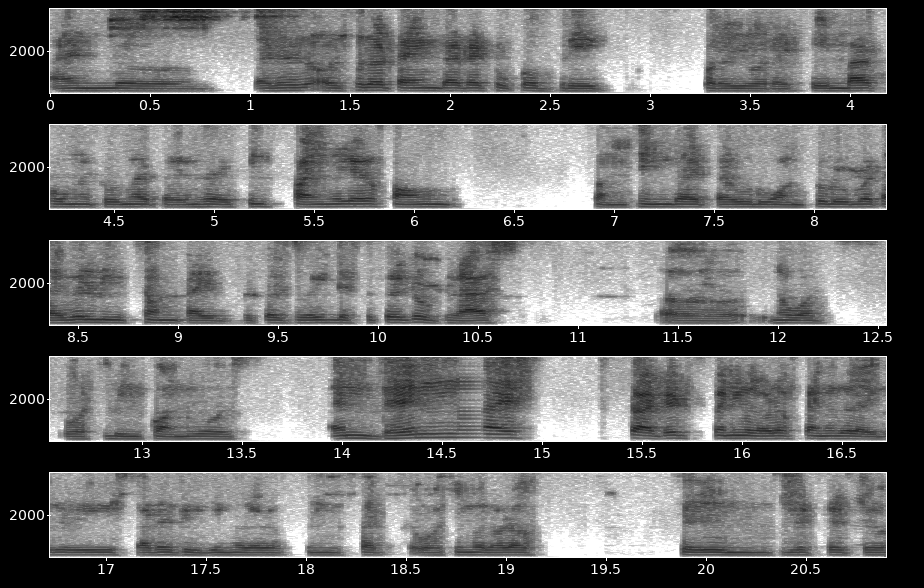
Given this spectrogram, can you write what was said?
And uh, that is also the time that I took a break for a year. I came back home and told my parents, I think finally I found something that I would want to do, but I will need some time because it's very difficult to grasp, uh, you know, what's what's being conversed. And then I started spending a lot of time in the library, started reading a lot of things, started watching a lot of films, literature.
